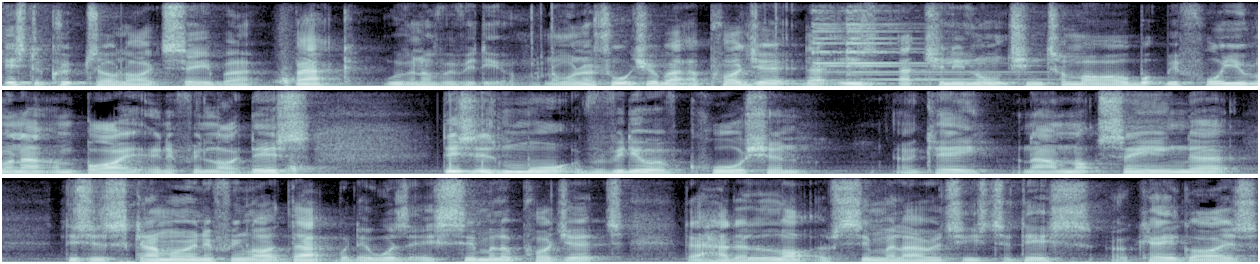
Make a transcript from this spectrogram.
it's the Crypto Lightsaber back with another video. And I want to talk to you about a project that is actually launching tomorrow. But before you run out and buy anything like this, this is more of a video of caution, okay? Now, I'm not saying that this is scam or anything like that, but there was a similar project that had a lot of similarities to this, okay, guys?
